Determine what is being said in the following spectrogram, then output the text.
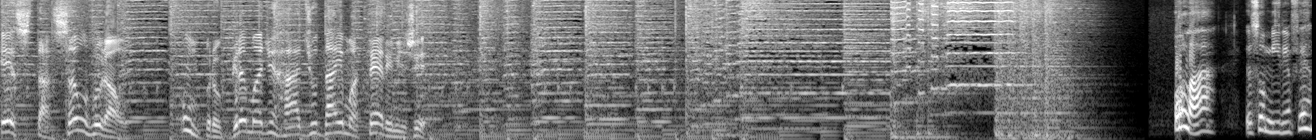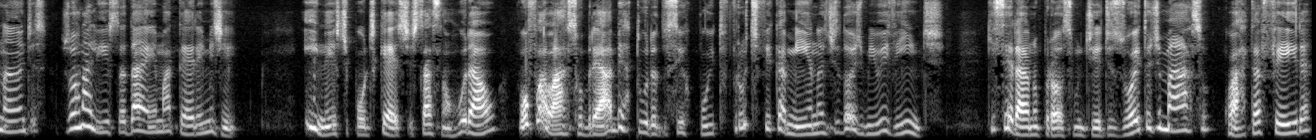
Estação Rural, um programa de rádio da Emater MG. Olá, eu sou Miriam Fernandes, jornalista da Emater MG. E neste podcast Estação Rural, vou falar sobre a abertura do circuito Frutifica Minas de 2020, que será no próximo dia 18 de março, quarta-feira,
